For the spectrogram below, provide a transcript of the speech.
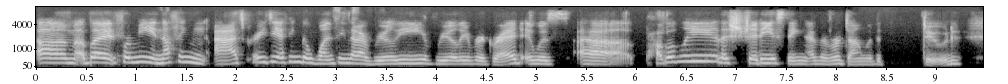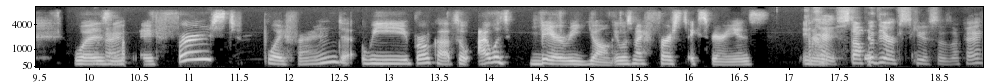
Um, but for me, nothing as crazy. I think the one thing that I really, really regret it was uh probably the shittiest thing I've ever done with a dude was Okay. my first boyfriend. We broke up, so I was very young. It was my first experience in a- Okay, stop with your excuses, okay?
